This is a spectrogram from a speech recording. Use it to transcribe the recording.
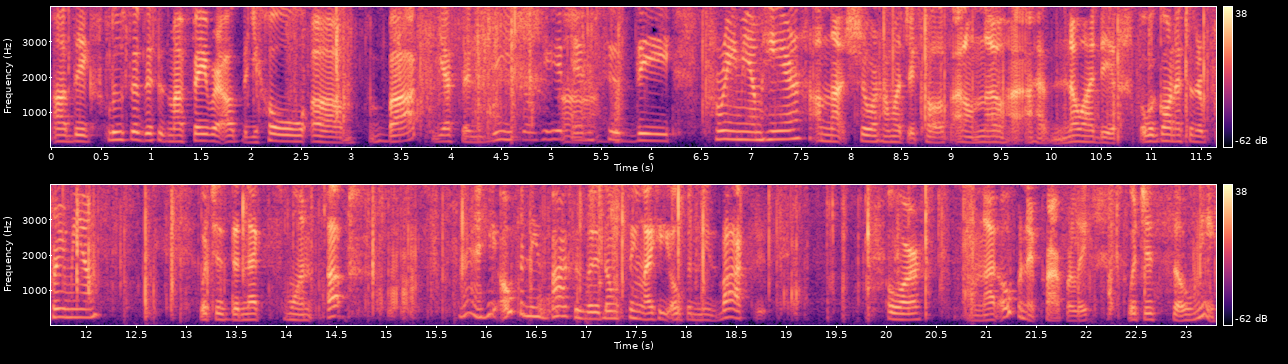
Uh, the exclusive. This is my favorite of the whole um, box. Yes, indeed. Go ahead uh, into the premium here. I'm not sure how much it costs. I don't know. I, I have no idea. But we're going into the premium, which is the next one up. Man, he opened these boxes, but it don't seem like he opened these boxes. Or I'm not opening it properly, which is so me.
